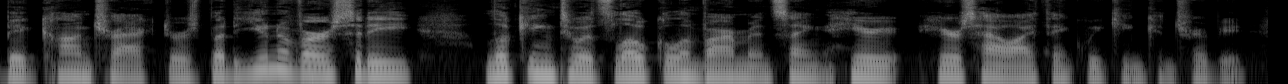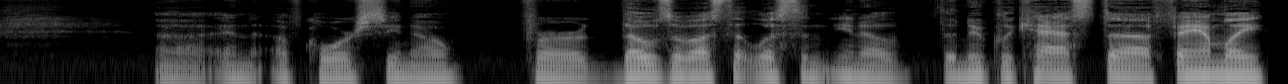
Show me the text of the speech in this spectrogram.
big contractors, but a university looking to its local environment and saying, "Here, here's how I think we can contribute." Uh, and of course, you know, for those of us that listen, you know, the Nuclecast uh, family,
